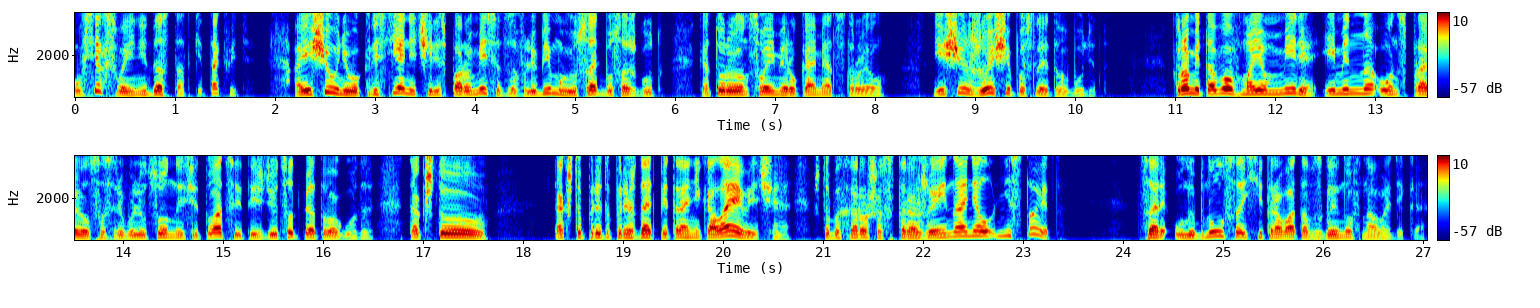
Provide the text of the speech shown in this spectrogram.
у всех свои недостатки, так ведь? А еще у него крестьяне через пару месяцев любимую усадьбу сожгут, которую он своими руками отстроил. Еще жестче после этого будет. Кроме того, в моем мире именно он справился с революционной ситуацией 1905 года. Так что... Так что предупреждать Петра Николаевича, чтобы хороших сторожей нанял, не стоит. Царь улыбнулся, хитровато взглянув на Вадика.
